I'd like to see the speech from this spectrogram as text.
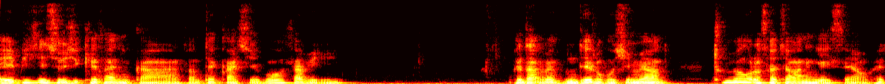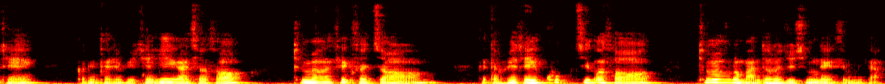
ABC 주식회사니까 선택하시고 삽입. 그 다음에 문제로 보시면 투명으로 설정하는 게 있어요. 회색. 그러니까 여기 세 개에 가셔서 투명한 색 설정. 그 다음 회색에 콕 찍어서 투명으로 만들어 주시면 되겠습니다.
